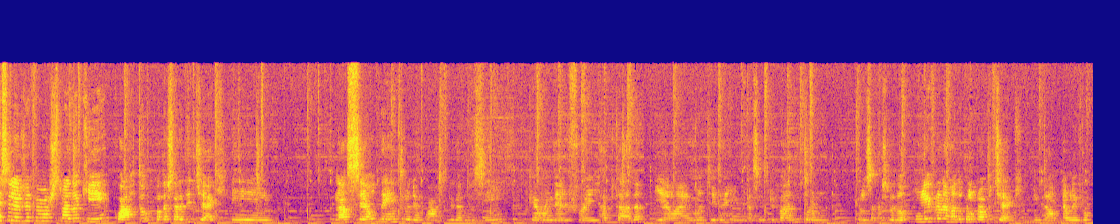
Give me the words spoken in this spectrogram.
Esse livro já foi mostrado aqui, quarto, conta a história de Jack. E nasceu dentro de um quarto, digamos assim, porque a mãe dele foi raptada e ela é mantida em cárcere privado por um, pelo sequestrador. O livro é narrado pelo próprio Jack, então é um livro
